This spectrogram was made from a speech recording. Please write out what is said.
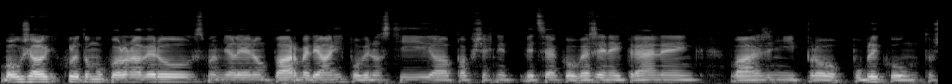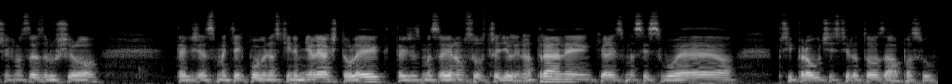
bohužel kvůli tomu koronaviru jsme měli jenom pár mediálních povinností a pak všechny věci jako veřejný trénink, vážení pro publikum, to všechno se zrušilo. Takže jsme těch povinností neměli až tolik, takže jsme se jenom soustředili na trénink, jeli jsme si svoje a přípravu čistě do toho zápasu.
